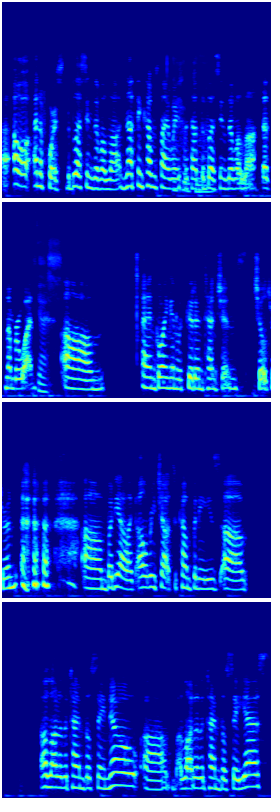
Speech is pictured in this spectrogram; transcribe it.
uh, oh and of course the blessings of allah. Nothing comes my way without the blessings of allah. That's number one. Yes. um, and going in with good intentions, children. um, but yeah, like I'll reach out to companies. Uh, a lot of the time they'll say no. Um, a lot of the time they'll say yes.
